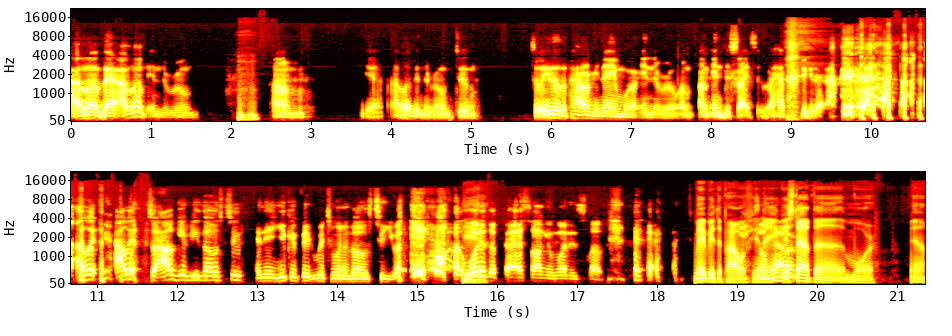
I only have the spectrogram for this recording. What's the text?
I love that. I love In the Room. Mhm. Um yeah, I love In the Room too. So either the power of your name or in the room. I'm I'm indecisive. I have to figure that out. I'll let, I'll let, so I'll give you those two and then you can pick which one of those two you. one yeah. is a fast song and one is slow. Maybe the power of your so name power... is that the more yeah.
